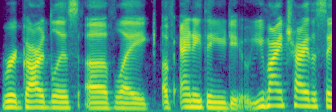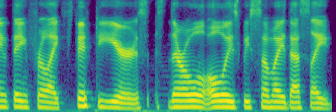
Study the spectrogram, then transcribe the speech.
regardless of like of anything you do you might try the same thing for like 50 years there will always be somebody that's like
